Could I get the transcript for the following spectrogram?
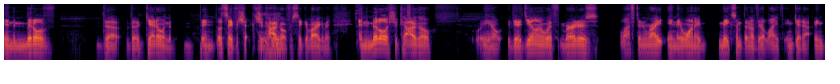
in the middle of the the ghetto in the in, let's say for Chi- mm-hmm. Chicago for sake of argument, in the middle of Chicago, you know they're dealing with murders left and right, and they want to make something of their life and get out and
